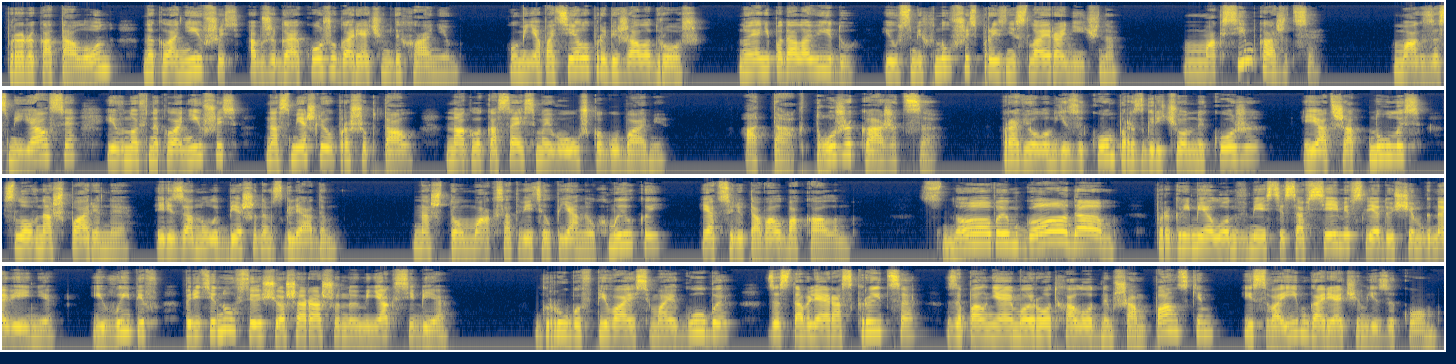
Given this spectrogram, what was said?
пророкотал он, наклонившись, обжигая кожу горячим дыханием. У меня по телу пробежала дрожь, но я не подала виду и, усмехнувшись, произнесла иронично. «Максим, кажется?» Макс засмеялся и, вновь наклонившись, насмешливо прошептал, нагло касаясь моего ушка губами. «А так тоже кажется!» Провел он языком по разгоряченной коже, и я отшатнулась, словно ошпаренная, и резанула бешеным взглядом. На что Макс ответил пьяной ухмылкой и отсалютовал бокалом. «С Новым годом!» – прогремел он вместе со всеми в следующее мгновение и, выпив, притянул все еще ошарашенную меня к себе. Грубо впиваясь в мои губы, заставляя раскрыться, заполняя мой рот холодным шампанским и своим горячим языком.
